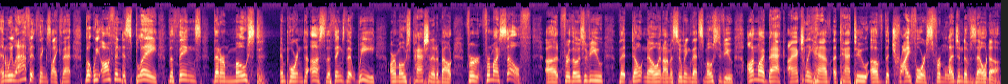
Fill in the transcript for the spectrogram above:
and we laugh at things like that, but we often display the things that are most important to us, the things that we are most passionate about. For, for myself, uh, for those of you that don't know, and I'm assuming that's most of you, on my back, I actually have a tattoo of the Triforce from Legend of Zelda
